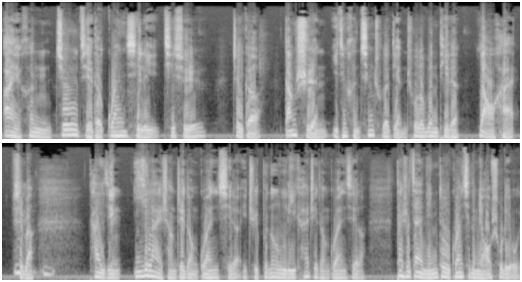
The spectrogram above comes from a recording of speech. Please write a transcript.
爱恨纠结的关系里，其实这个当事人已经很清楚的点出了问题的要害，是吧？嗯，他已经依赖上这段关系了，以至于不能离开这段关系了。但是在您对关系的描述里，我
